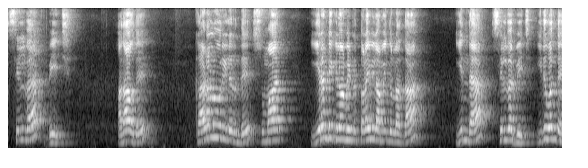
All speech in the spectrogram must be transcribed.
சில்வர் பீச் அதாவது கடலூரிலிருந்து சுமார் இரண்டு கிலோமீட்டர் தொலைவில் அமைந்துள்ளது தான் இந்த சில்வர் பீச் இது வந்து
